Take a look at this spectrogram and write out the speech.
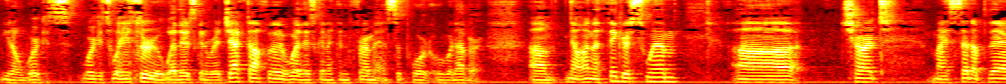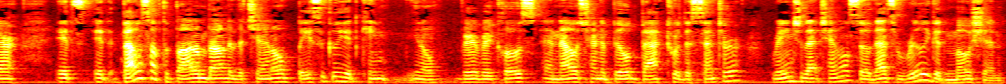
you know work its work its way through, whether it's going to reject off of it, whether it's going to confirm it as support or whatever. Um, now on the Thinkorswim uh, chart, my setup there. It's It bounced off the bottom bound of the channel. Basically, it came, you know, very, very close, and now it's trying to build back toward the center range of that channel. So that's really good motion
